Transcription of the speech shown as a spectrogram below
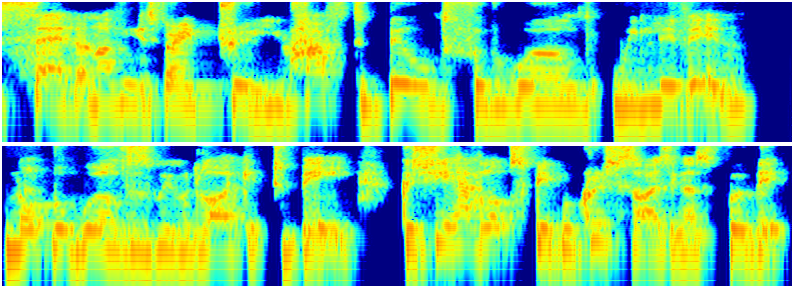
said, and I think it's very true, you have to build for the world we live in not the world as we would like it to be. Because she had lots of people criticizing us for the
